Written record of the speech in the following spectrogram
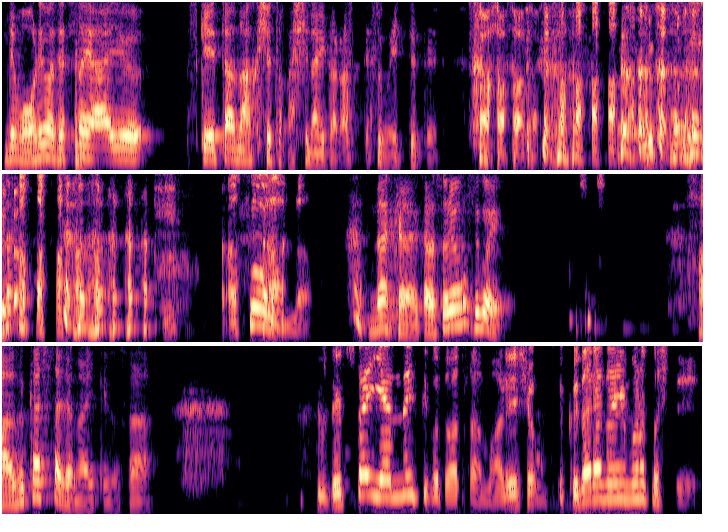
でも俺は絶対ああいうスケーターの握手とかしないからってすごい言っててうん言言ってた。あ、そうなんだ。なんかだからそれはすごい恥ずかしさじゃないけどさでも絶対やんないってことはさ、もうあれでしょ？ちょっとくだらないものとして、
